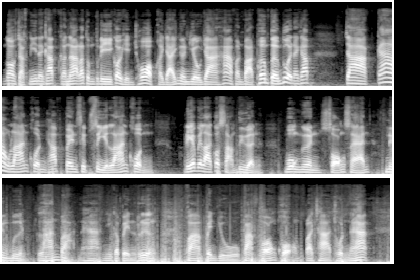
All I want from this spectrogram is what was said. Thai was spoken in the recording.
นอกจากนี้นะครับคณะรัฐมนตรีก็เห็นชอบขยายเงินเยียวยา 5,000 บาทเพิ่มเติมด้วยนะครับ จาก 9 ล้านคนครับเป็น 14 ล้านคนระยะเวลาก็ 3 เดือน วงเงิน 2 1 0 0 0 0 ล้านบาทนะฮะนี่ก็เป็นเรื่องความเป็นอยู่ปากท้องของประชาชนนะฮะ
